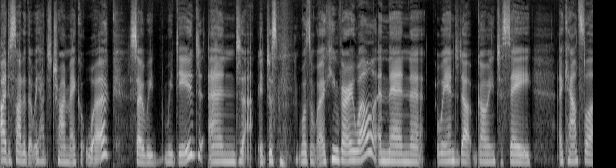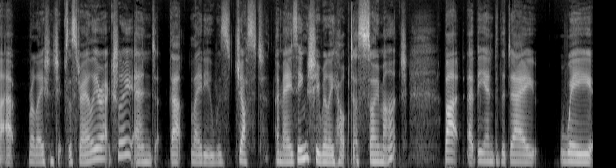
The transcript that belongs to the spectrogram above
I decided that we had to try and make it work. So we we did, and it just wasn't working very well. And then we ended up going to see a counsellor at Relationships Australia, actually, and that lady was just amazing. She really helped us so much. But at the end of the day, we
